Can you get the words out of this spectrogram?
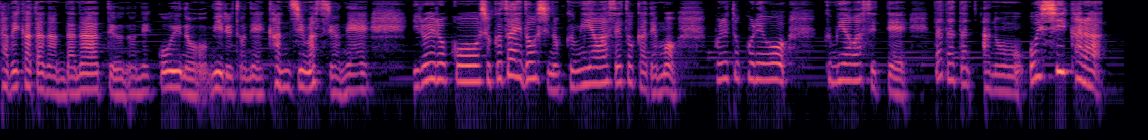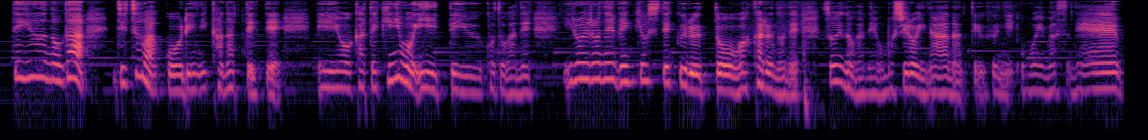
食べ方なんだなっていうのをね、こういうのを見るとね、感じますよね。いろいろこう、食材同士の組み合わせとかでも、これとこれを組み合わせて、ただた、あの、美味しいからっていうのが実はこう理にかなっていて栄養価的にもいいっていうことがねいろいろね勉強してくるとわかるのでそういうのがね面白いななんていうふうに思いますね。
